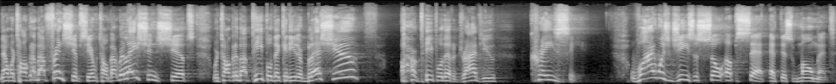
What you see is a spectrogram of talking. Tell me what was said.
Now, we're talking about friendships here, we're talking about relationships, we're talking about people that could either bless you or people that'll drive you crazy. Why was Jesus so upset at this moment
